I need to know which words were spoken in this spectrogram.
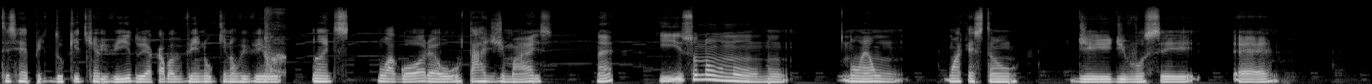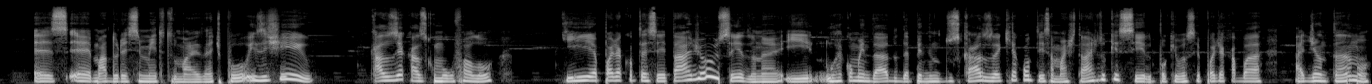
ter se arrependido do que tinha vivido e acaba vivendo o que não viveu antes, no agora, ou tarde demais, né? E isso não, não, não, não é um, uma questão de, de você é, é, é, amadurecimento e tudo mais, né? Tipo, existe casos e casos, como o falou, que pode acontecer tarde ou cedo, né? E o recomendado, dependendo dos casos, é que aconteça mais tarde do que cedo, porque você pode acabar adiantando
